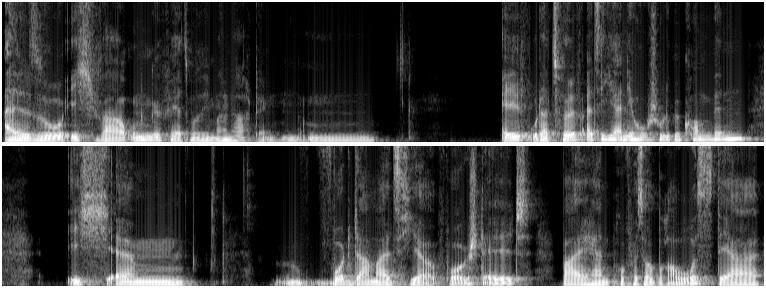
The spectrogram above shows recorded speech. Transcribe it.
Also ich war ungefähr, jetzt muss ich mal nachdenken, elf oder zwölf, als ich hier an die Hochschule gekommen bin. Ich ähm, wurde damals hier vorgestellt bei Herrn Professor Braus, der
